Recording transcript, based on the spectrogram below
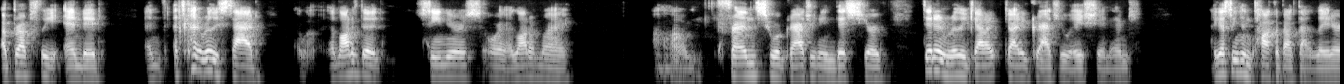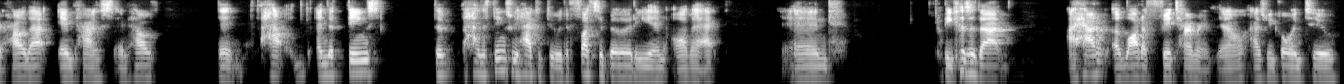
abruptly ended, and it's kind of really sad. A lot of the seniors or a lot of my um, friends who are graduating this year didn't really get a, get a graduation, and I guess we can talk about that later. How that impacts and how the how and the things the how the things we had to do, the flexibility and all that, and because of that, I had a lot of free time right now as we go into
